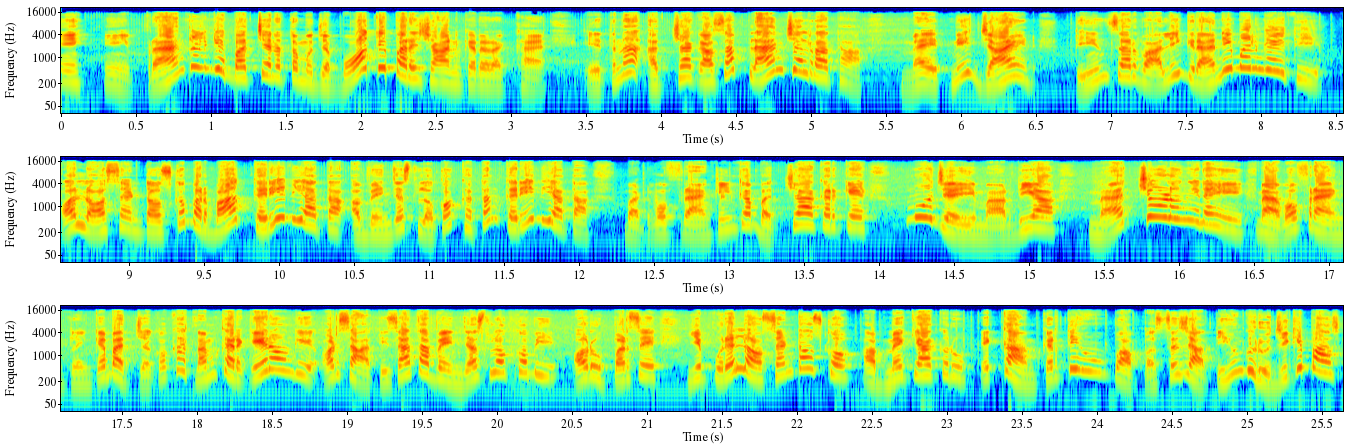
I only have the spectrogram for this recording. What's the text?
फ्रैंकलिन के बच्चे ने तो मुझे बहुत ही परेशान कर रखा है। इतना अच्छा खासा प्लान चल रहा था। मैं इतनी जाइंट तीन सर वाली ग्रैनी बन गई थी और लॉस सेंटोस को बर्बाद कर ही दिया था। अवेंजर्स लोग को खत्म कर ही दिया था। बट वो फ्रैंकलिन का बच्चा आकर के मुझे ही मार दिया। मैं छोड़ूँगी नहीं। मैं वो फ्रैंकलिन के बच्चे को खत्म करके रहूँगी और साथ ही साथ अवेंजर्स लोग को भी। और ऊपर से ये पूरे लॉस सेंटोस को। अब मैं क्या करूँ? एक काम करती हूँ। वापस से जाती हूँ गुरुजी के पास।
